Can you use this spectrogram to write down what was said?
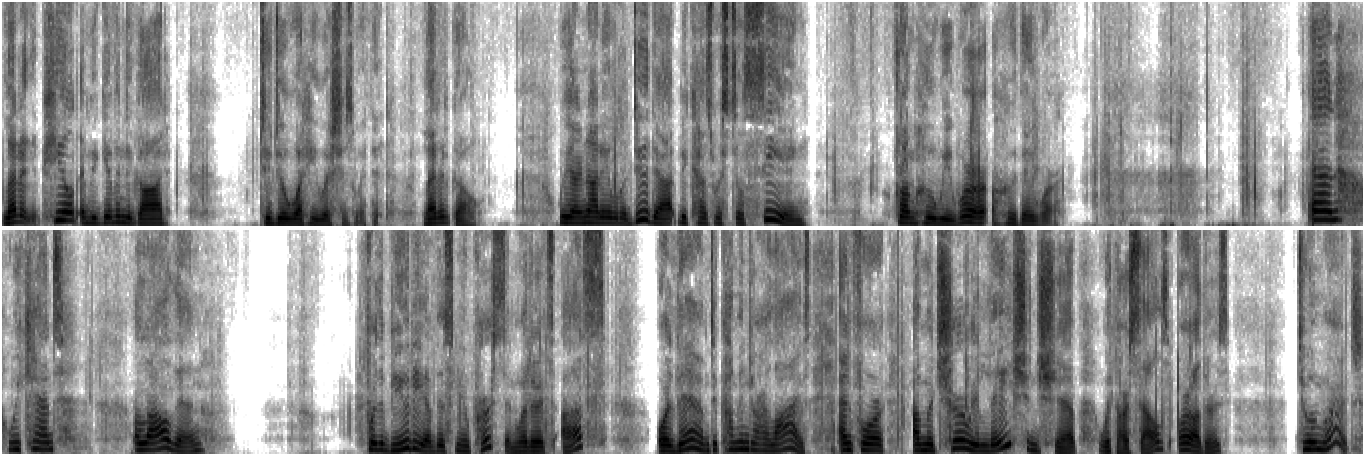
Let it healed and be given to God to do what He wishes with it. Let it go. We are not able to do that because we're still seeing from who we were or who they were. And we can't allow then for the beauty of this new person, whether it's us or them, to come into our lives and for a mature relationship with ourselves or others to emerge.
